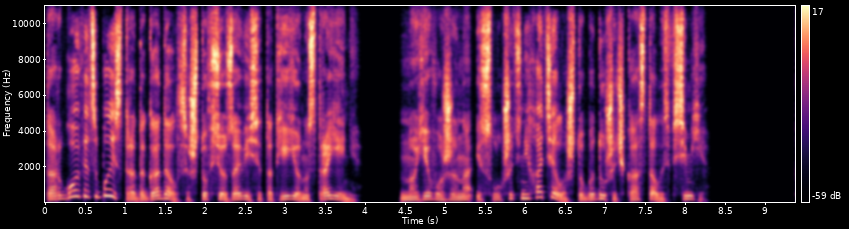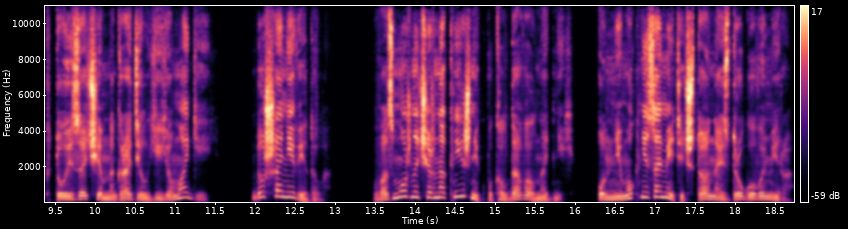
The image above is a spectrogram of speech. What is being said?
Торговец быстро догадался, что все зависит от ее настроения, но его жена и слушать не хотела, чтобы душечка осталась в семье. Кто и зачем наградил ее магией, душа не ведала. Возможно, чернокнижник поколдовал над ней. Он не мог не заметить, что она из другого мира.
